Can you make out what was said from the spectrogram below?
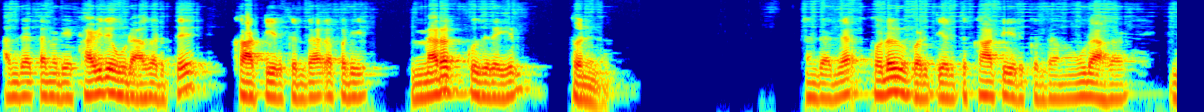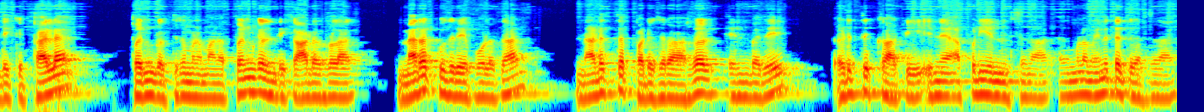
அந்த தன்னுடைய கவிதை ஊடாக எடுத்து காட்டியிருக்கின்றார். அப்படி மரக்குதிரையும் பெண்ணும் என்ற அந்த தொடர்புபடுத்தி எடுத்து காட்டியிருக்கின்ற ஊடாக இன்றைக்கு பல பெண்கள் திருமணமான பெண்கள் இன்றைக்கு ஆடவர்களால் மரக்குதிரை போல தான் நடத்தப்படுகிறார்கள் என்பதை எடுத்து காட்டி என்ன அப்படி என்று சொன்னால் அதன் மூலம் என்ன தத்துவம் சொன்னால்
